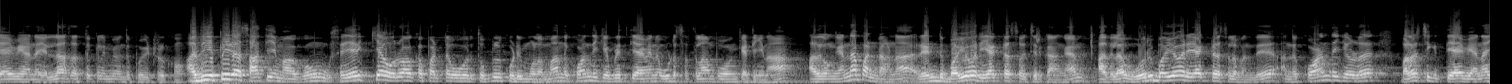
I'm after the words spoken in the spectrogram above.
தேவையான எல்லா சத்துக்களுமே வந்து போயிட்டு இருக்கும். அது எப்படிடா சாத்தியமாகும்? செயற்கையாக உருவாக்கப்பட்ட ஒரு தொப்புள் குடி மூலமாக அந்த குழந்தைக்கு எப்படி தேவையான ஊட்டச்சத்துலாம் போகும் கேட்டிங்கன்னா அதுக்கு அவங்க என்ன பண்றாங்கன்னா ரெண்டு பயோ ரியாக்டர்ஸ் வச்சுருக்காங்க. அதில் ஒரு பயோ ரியாக்டர்ஸில் வந்து அந்த குழந்தைகளோட வளர்ச்சிக்கு தேவையான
